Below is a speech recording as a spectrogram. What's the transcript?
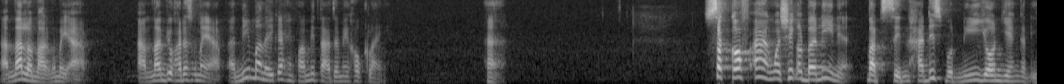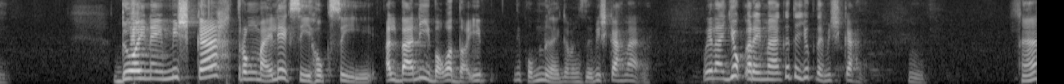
อาบน้ำละหมาดก็ไม่อาบอาบน้ำยกฮัดัสก็ไม่อาบอันนี้มาเลยก็แห่งความเมตตาจะไม่เข้าใกล้ฮะสกอฟอ้างว่าเชคอัลบานีเนี่ยตัดสินฮะดิษบทนี้ย้อนแย้งกันเองโดยในมิชกะตรงหมายเลข 464 อัลบานีบอกว่าดออิบนี่ผมเหนื่อยกับหนังสือมิชกะมากเลยเวลายกอะไรมาก็จะยกแต่มิชกา ฮะ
